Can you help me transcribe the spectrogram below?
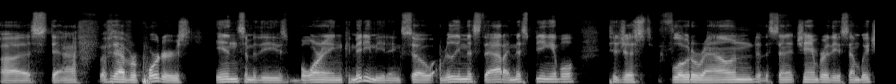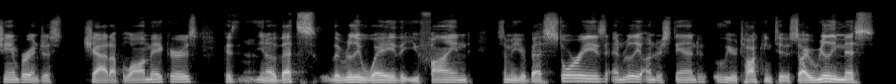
uh, staff to have reporters in some of these boring committee meetings. So I really miss that. I miss being able to just float around the Senate chamber, the Assembly chamber, and just chat up lawmakers because yeah. you know that's the really way that you find some of your best stories and really understand who you're talking to. So I really miss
